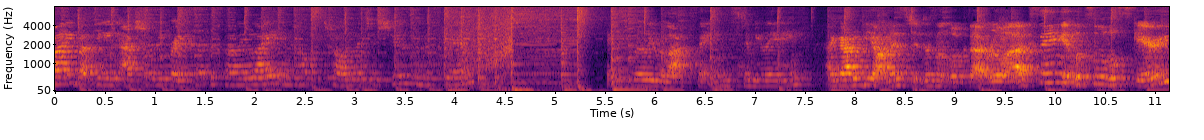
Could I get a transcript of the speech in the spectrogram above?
body buffing actually breaks up the cellulite and helps tone the tissues in the skin. It's really relaxing and stimulating. I gotta be honest, it doesn't look that relaxing. It looks a little scary,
